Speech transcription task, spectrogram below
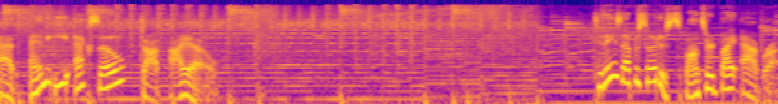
at nexo.io. Today's episode is sponsored by Abra.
